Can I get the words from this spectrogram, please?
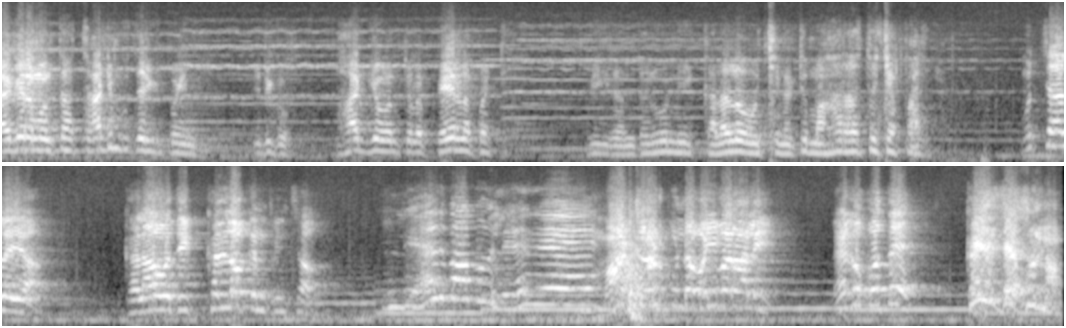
నగరమంతా చాటింపు జరిగిపోయింది. ఇదిగో. భాగ్యవంతుల పేర్ల పట్టి వీరందరూ నీ కలలో వచ్చినట్టు మహారాజుతో చెప్పాలి. ముచ్చాలయ్య కళావతి కల్లో కనిపించావు. లేదు బాబు లేదే. మాట్లాడకుండా వైవరాలి. లేకపోతే చేస్తున్నాం.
